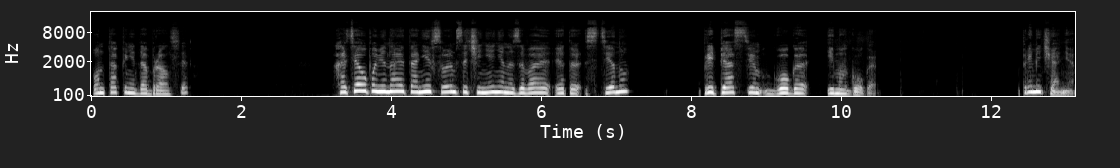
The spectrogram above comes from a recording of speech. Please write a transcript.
он так и не добрался – хотя упоминает о ней в своем сочинении, называя эту стену препятствием Гога и Магога. Примечание.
